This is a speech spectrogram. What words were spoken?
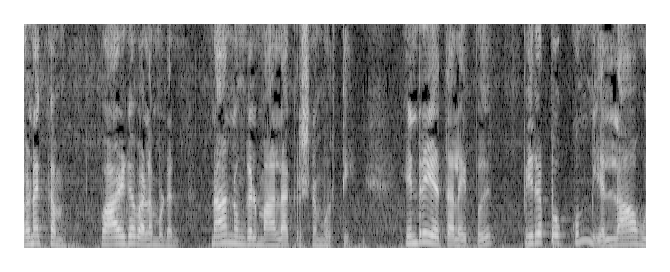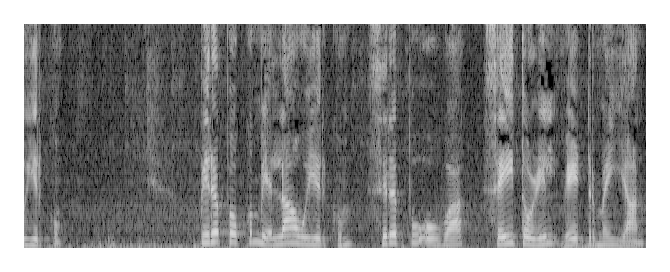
வணக்கம். வாழ்க வளமுடன். நான் உங்கள் மாலா கிருஷ்ணமூர்த்தி இன்றைய தலைப்பு பிறப்போக்கும் எல்லா உயிர்க்கும். பிறப்புக்கும் எல்லா உயிர்க்கும் சிறப்பு ஒவ்வா செய்தொழில் வேற்றுமை யான்?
